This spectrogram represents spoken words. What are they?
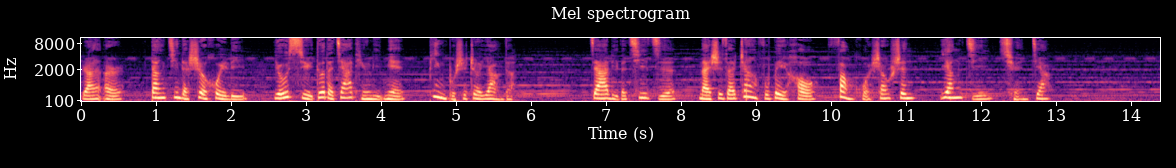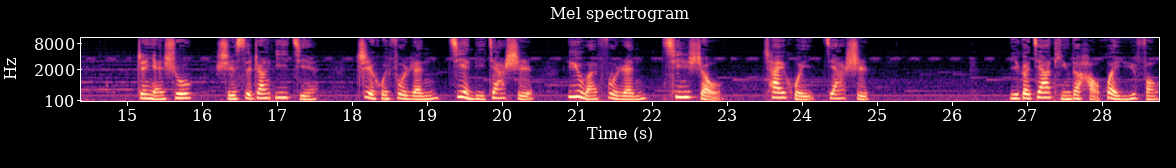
然而，当今的社会里，有许多的家庭里面，并不是这样的。家里的妻子乃是在丈夫背后。放火烧身，殃及全家。真言书十四章一节：智慧妇人建立家室，愚顽妇人亲手拆毁家室。一个家庭的好坏与否，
